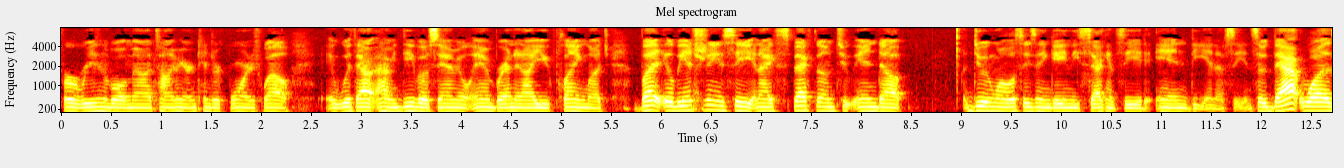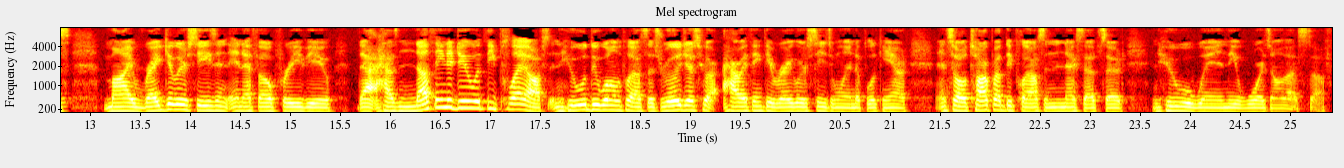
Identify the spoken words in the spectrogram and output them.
for a reasonable amount of time here, and Kendrick Bourne as well. Eh, without having Deebo Samuel and Brandon Aiyuk playing much, but it'll be interesting to see, and I expect them to end up doing well this season and getting the second seed in the NFC. And so that was my regular season NFL preview. That has nothing to do with the playoffs and who will do well in the playoffs. That's really just how I think the regular season will end up looking out. And so I'll talk about the playoffs in the next episode and who will win the awards and all that stuff.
